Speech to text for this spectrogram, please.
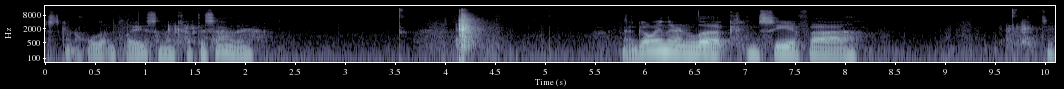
Just gonna hold it in place and then cut this out of there. Now go in there and look and see if uh, see if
